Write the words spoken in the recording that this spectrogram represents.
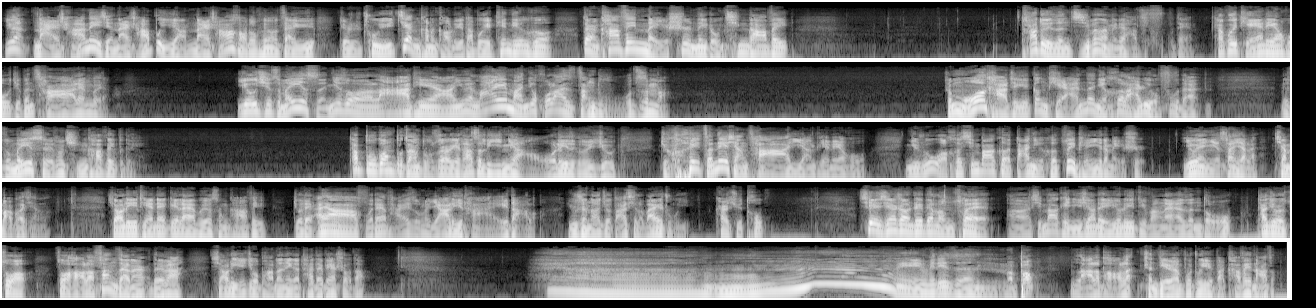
因为奶茶那些奶茶不一样，奶茶好多朋友在于就是出于健康的考虑，他不会天天喝。但是咖啡美式那种轻咖啡，它对人基本上没得啥子负担，它可以天天喝，就跟茶两个样。尤其是美式，你说拿铁啊，因为奶嘛，你喝了还是胀肚子嘛。这摩卡这些更甜的，你喝了还是有负担。那种美式那种清咖啡不对。它不光不胀肚子，而且它是利尿的，这个东西就就可以真的像茶一样天天喝。你如果喝星巴克，打你喝最便宜的美式，因为你算下来千把块钱了。小李天天给男朋友送咖啡，觉得哎呀负担太重了，压力太大了，于是呢就打起了歪主意，开始去偷。谢先生这边冷萃啊，星巴克你晓得有的地方呢人多，他就是做做好了放在那儿，对吧？小李就跑到那个台台边说道：“哎呀，嗯。”哎，没得人嘛，嘣，拉了跑了。趁店员不注意，把咖啡拿走。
